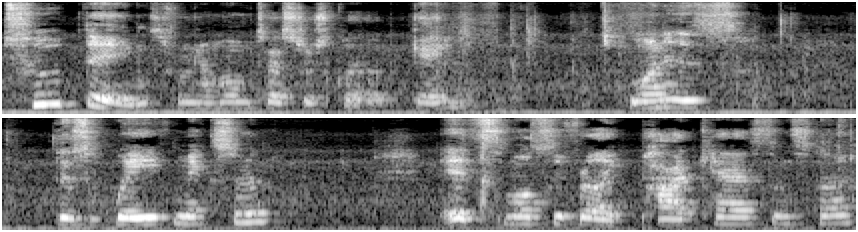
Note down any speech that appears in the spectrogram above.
two things from the Home Testers Club, okay? One is this wave mixer it's mostly for like podcasts and stuff.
